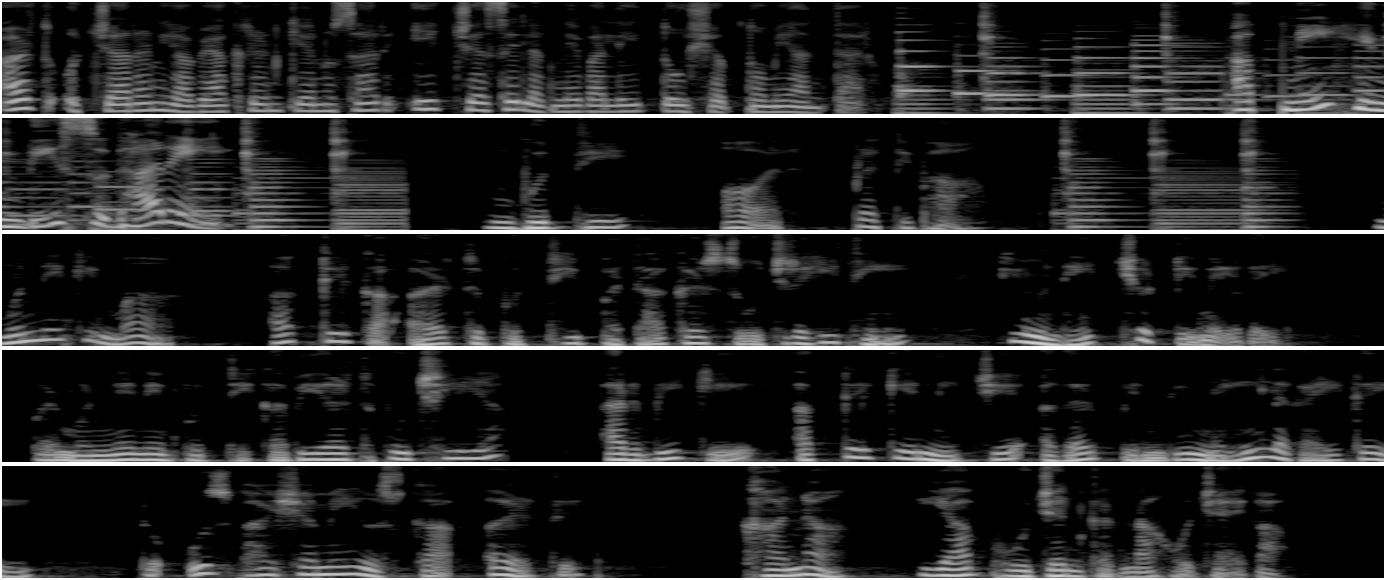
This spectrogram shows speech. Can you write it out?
अर्थ उच्चारण या व्याकरण के अनुसार एक जैसे लगने वाले दो शब्दों में अंतर। अपनी हिंदी सुधारें। बुद्धि और प्रतिभा। मुन्ने की माँ अक्ल का अर्थ बुद्धि बताकर सोच रही थी कि उन्हें छुट्टी मिल गई पर मुन्ने ने बुद्धि का भी अर्थ पूछ लिया। अरबी के अक्ल के नीचे अगर बिंदी नहीं लगाई गई तो उस भाषा में उसका अर्थ खाना या भोजन करना हो जाएगा।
